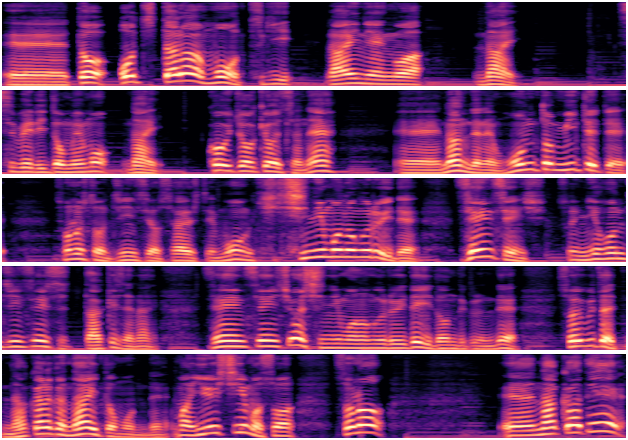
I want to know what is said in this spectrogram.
えーと落ちたらもう次来年はない滑り止めもないこういう状況ですよね。えー、なんでねほんと見ててその人の人生を左右してもう死に物狂いで全選手それ日本人選手だけじゃない全選手は死に物狂いで挑んでくるんでそういう舞台ってなかなかないと思うんでまあ UC もそその、えー、中で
